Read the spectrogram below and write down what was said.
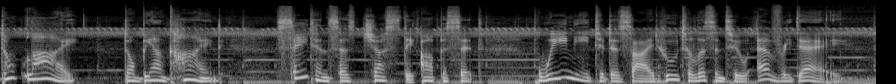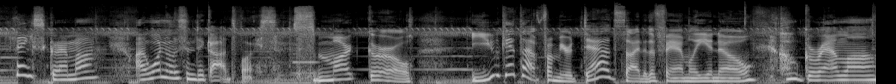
don't lie, don't be unkind. Satan says just the opposite. We need to decide who to listen to every day. Thanks, Grandma. I want to listen to God's voice. Smart girl. You get that from your dad's side of the family, you know. Oh, Grandma.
